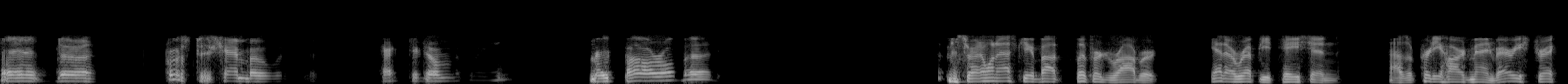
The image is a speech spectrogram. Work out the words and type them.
You know, and uh, course DeChambeau would have just hacked it on the green, made power or birdie. Mr. I want to ask you about Clifford Roberts. He had a reputation as a pretty hard man, very strict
